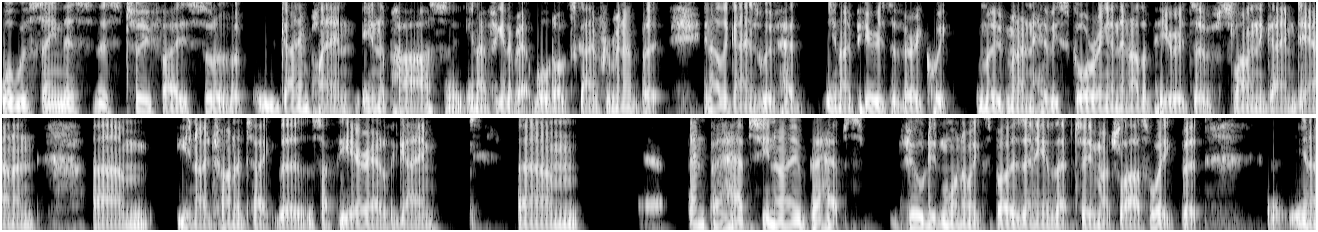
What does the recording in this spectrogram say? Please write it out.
Well, we've seen this this two phase sort of game plan in the past. You know, forget about Bulldogs game for a minute, but in other games we've had you know periods of very quick movement and heavy scoring, and then other periods of slowing the game down and um, you know trying to take the suck the air out of the game. Um, and perhaps you know, perhaps Phil didn't want to expose any of that too much last week, but you know,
